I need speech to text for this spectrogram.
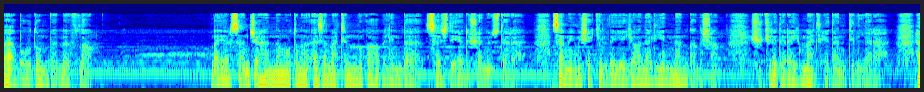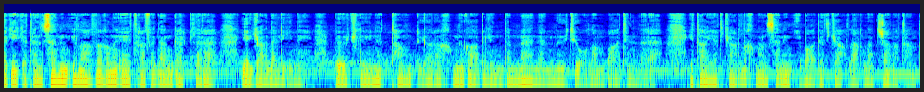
məbudum və mövlam, Məyər sən cəhənnəm oduna əzəmətin müqabilində səcdəyə düşən üzlərə, səmimi şəkildə yeganəliyindən danışan, şükür edərək məth edən dillərə, həqiqətən sənin ilahlığını etiraf edən qəlblərə, yeganəliyini, böyüklüyünü tam duyaraq müqabilində mənən müti olan batinlərə, itayətkarlıqla sənin ibadətgahlarına can atan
